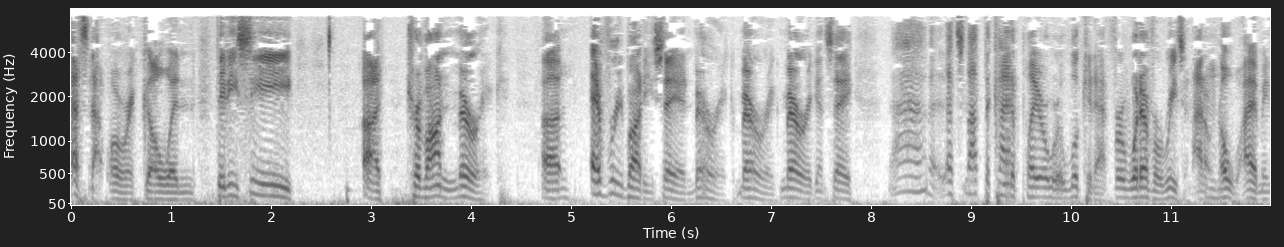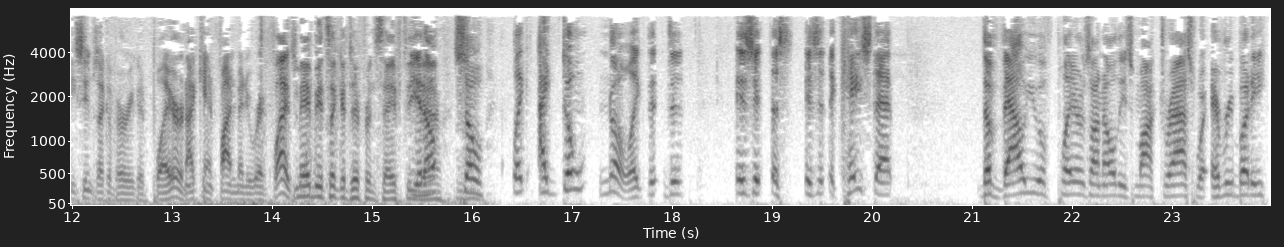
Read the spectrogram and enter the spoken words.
that's not where we're going. Did he see uh, Trevon Moehrig? Uh, Everybody saying Moehrig, Moehrig, Moehrig, and say, ah, that's not the kind of player we're looking at for whatever reason. I don't know why. I mean, he seems like a very good player, and I can't find many red flags. Maybe it's like a different safety. You know, yeah. so like I don't know. Like, the, the is it the is it the case that the value of players on all these mock drafts where everybody,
